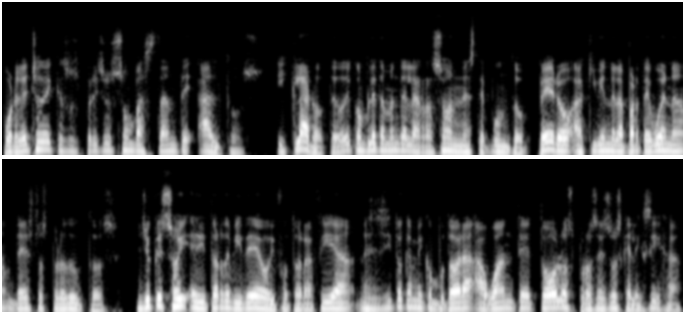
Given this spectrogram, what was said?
por el hecho de que sus precios son bastante altos. Y claro, te doy completamente la razón en este punto, pero aquí viene la parte buena de estos productos. Yo que soy editor de video y fotografía, necesito que mi computadora aguante todos los procesos que le exija,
